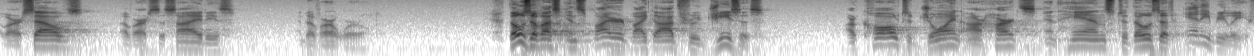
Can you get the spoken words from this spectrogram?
of ourselves, of our societies, and of our world. Those of us inspired by God through Jesus are called to join our hearts and hands to those of any belief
